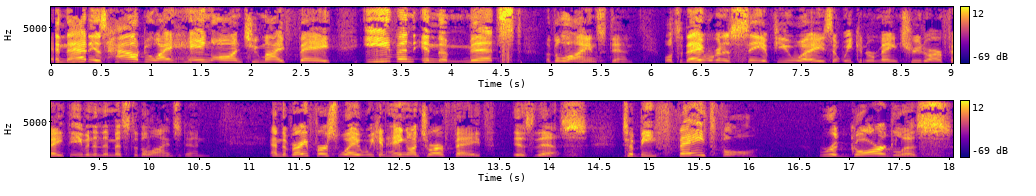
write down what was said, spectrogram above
And that is, how do I hang on to my faith even in the midst of the lion's den? Well, today we're going to see a few ways that we can remain true to our faith even in the midst of the lion's den. And the very first way we can hang on to our faith is this to be faithful regardless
